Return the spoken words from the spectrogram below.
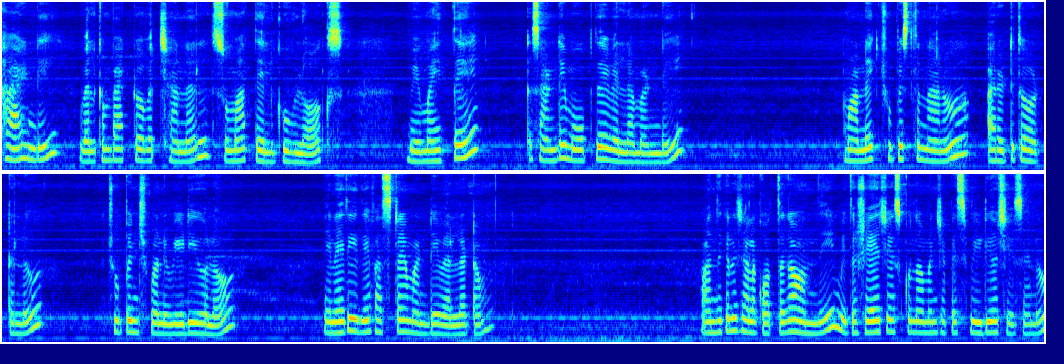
హాయ్ అండి. Welcome back to our channel Suma Telugu vlogs. మేమైతే సండే మోపుదే వెళ్ళామండి. మా అన్నయ్యకి చూపిస్తున్నాను అరటి తోటలు చూపించమని వీడియోలో. నేనైతే ఇదే ఫస్ట్ టైం అండి వెళ్ళటం. అందుకని చాలా కొత్తగా ఉంది. మీతో షేర్ చేసుకుందామని చెప్పేసి వీడియో చేశాను.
